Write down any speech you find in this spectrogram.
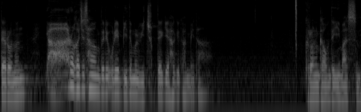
때로는 여러 가지 상황들이 우리의 믿음을 위축되게 하기도 합니다. 그런 가운데 이 말씀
